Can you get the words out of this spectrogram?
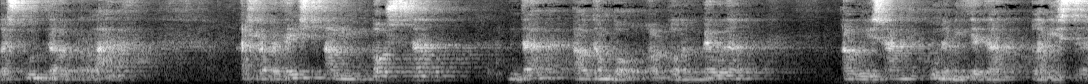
L'escut del relat es repeteix a l'imposta del tambor. El poden veure agonitzant una miqueta la vista.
